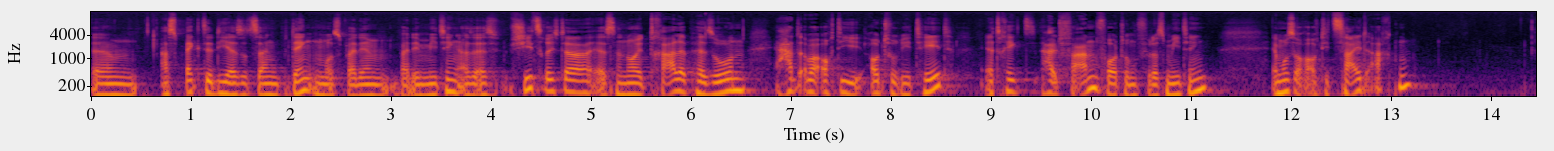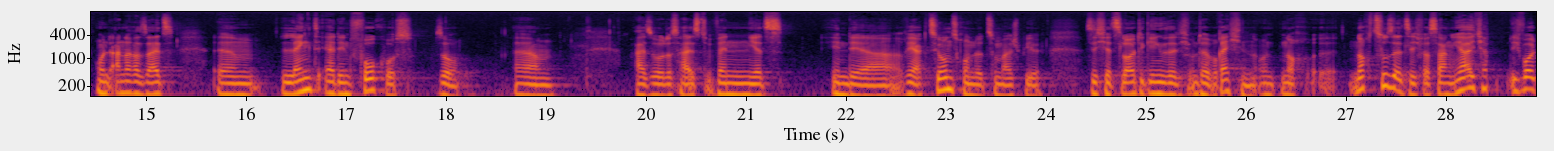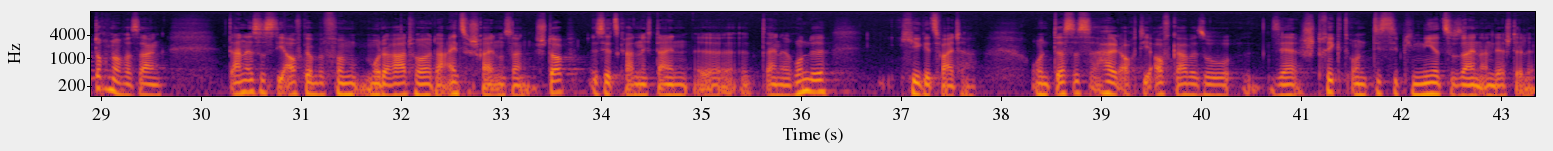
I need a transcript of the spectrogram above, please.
ähm, Aspekte, die er sozusagen bedenken muss bei dem, bei dem Meeting. Also er ist Schiedsrichter, er ist eine neutrale Person, er hat aber auch die Autorität, er trägt halt Verantwortung für das Meeting. Er muss auch auf die Zeit achten. Und andererseits ähm, lenkt er den Fokus so. Ähm, also das heißt, wenn jetzt in der Reaktionsrunde zum Beispiel sich jetzt Leute gegenseitig unterbrechen und noch, äh, noch zusätzlich was sagen, ja, ich, ich wollte doch noch was sagen, dann ist es die Aufgabe vom Moderator, da einzuschreiten und zu sagen, stopp, ist jetzt gerade nicht dein, äh, deine Runde, hier geht's weiter. Und das ist halt auch die Aufgabe, so sehr strikt und diszipliniert zu sein an der Stelle.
